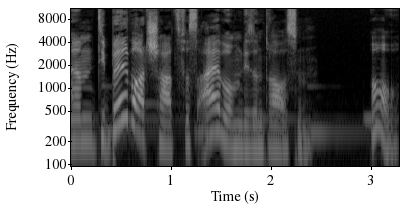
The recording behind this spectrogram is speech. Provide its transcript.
ähm, die Billboard-Charts fürs Album, die sind draußen. Oh.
